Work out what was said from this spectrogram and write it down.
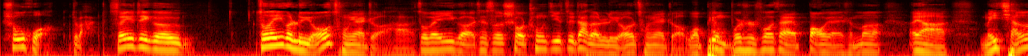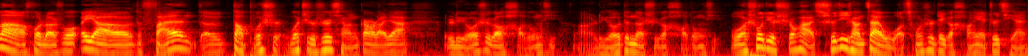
收获，对吧？所以这个。作为一个旅游从业者，哈，作为一个这次受冲击最大的旅游从业者，我并不是说在抱怨什么，哎呀没钱了，或者说哎呀烦，呃，倒不是，我只是想告诉大家，旅游是个好东西啊，旅游真的是个好东西。我说句实话，实际上在我从事这个行业之前，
